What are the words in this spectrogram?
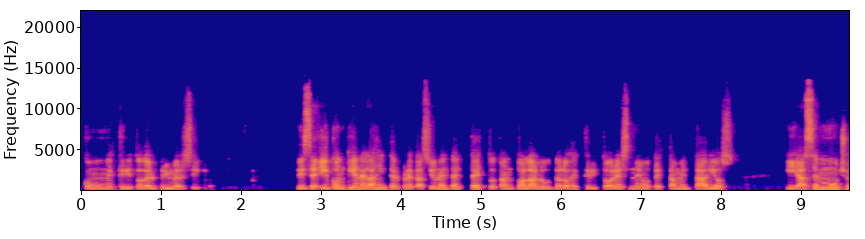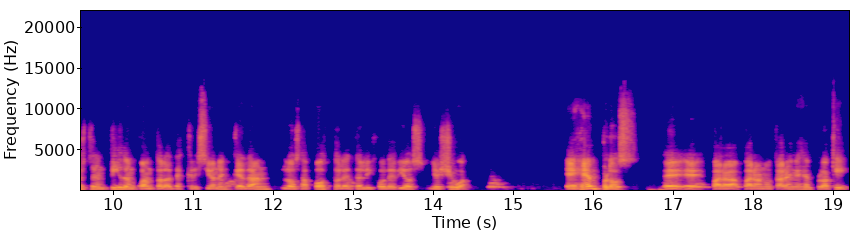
con un escrito del primer siglo. Dice, y contiene las interpretaciones del texto tanto a la luz de los escritores neotestamentarios y hace mucho sentido en cuanto a las descripciones que dan los apóstoles del Hijo de Dios, Yeshua. Ejemplos, eh, eh, para, para anotar en ejemplo aquí,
